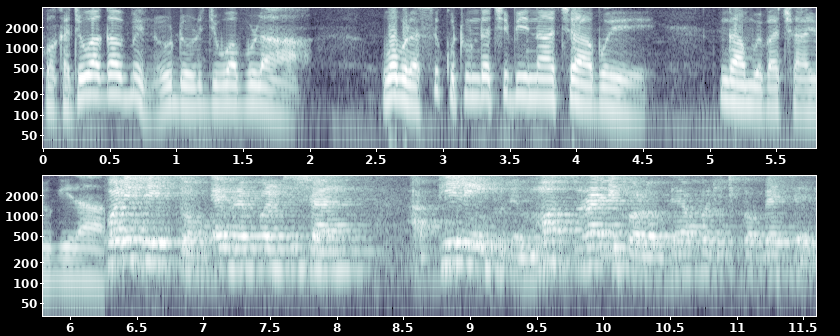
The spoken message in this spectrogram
wakati wa gavumenti n'oludda olugiwabula wabula si kutunda kibiina kyabwe nga mbwe bakyayogera Politics of every politician appealing to the most radical of their political bases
